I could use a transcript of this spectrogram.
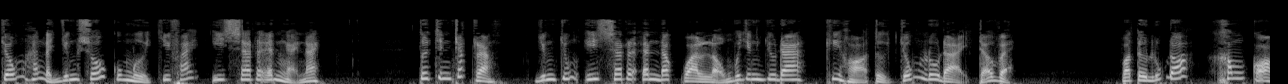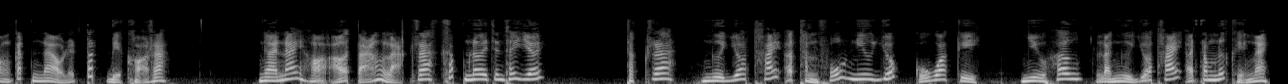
chốn hay là dân số của 10 chi phái Israel ngày nay. Tôi tin chắc rằng dân chúng Israel đã hòa lộn với dân Juda khi họ từ chốn lưu đài trở về. Và từ lúc đó không còn cách nào để tách biệt họ ra. Ngày nay họ ở tản lạc ra khắp nơi trên thế giới. Thật ra, người Do Thái ở thành phố New York của Hoa Kỳ nhiều hơn là người Do Thái ở trong nước hiện nay.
